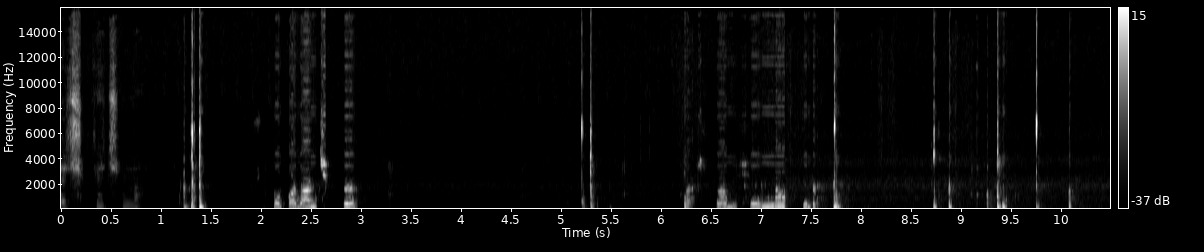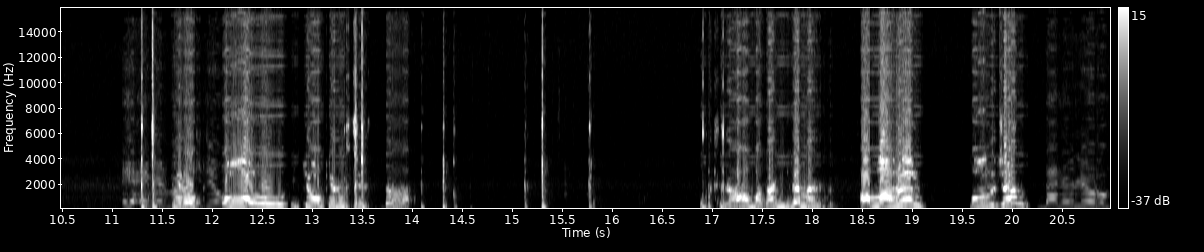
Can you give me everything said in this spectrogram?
Ne çıktı içinden? Şu sopadan çıktı. Başka bir şey yok gibi. E, Emir Bir ben ok gidiyorum. Oo, iki okyanus chest'i daha. Hepsini almadan gidemezdim. Allah'ım! Boğulacağım. Ben ölüyorum.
